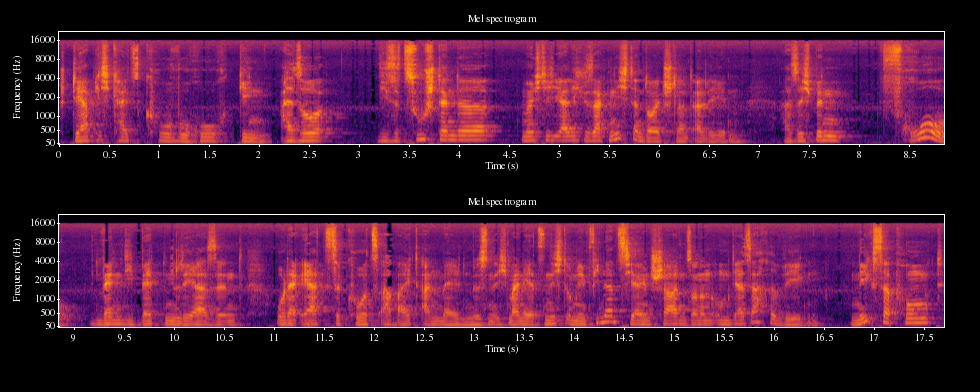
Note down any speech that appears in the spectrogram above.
Sterblichkeitskurve hochging. Also diese Zustände möchte ich ehrlich gesagt nicht in Deutschland erleben. Also ich bin froh, wenn die Betten leer sind oder Ärzte Kurzarbeit anmelden müssen. Ich meine jetzt nicht um den finanziellen Schaden, sondern um der Sache wegen. Nächster Punkt.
